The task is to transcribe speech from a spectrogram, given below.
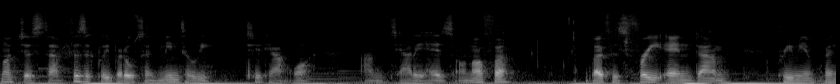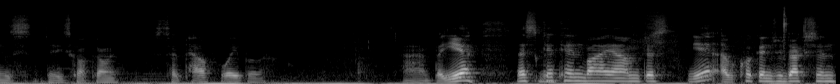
not just uh, physically but also mentally, check out what um, Te Ari has on offer. Both his free and um, premium things that he's got going. So powerful, eh, bro? Um, but yeah, let's kick in by um, just yeah a quick introduction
